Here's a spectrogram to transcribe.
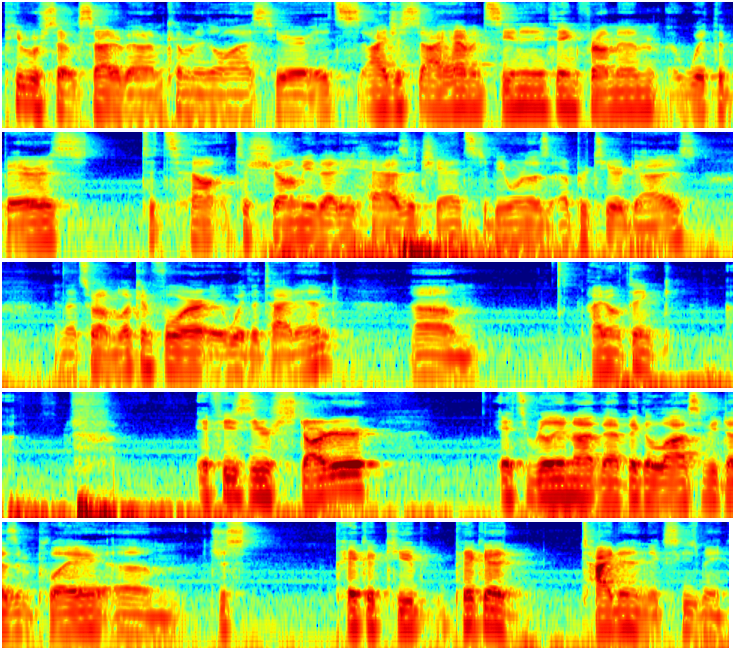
people are so excited about him coming into last year. It's I just I haven't seen anything from him with the Bears to tell to show me that he has a chance to be one of those upper tier guys, and that's what I'm looking for with a tight end. Um, I don't think if he's your starter, it's really not that big a loss if he doesn't play. Um, just pick a cube, pick a tight end, excuse me,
